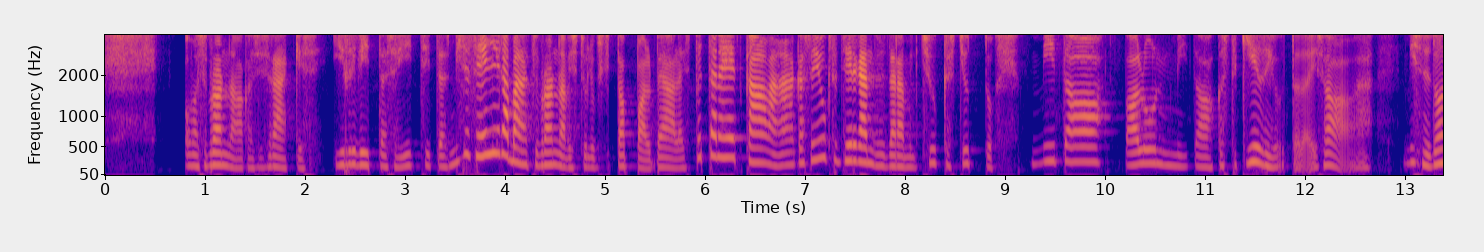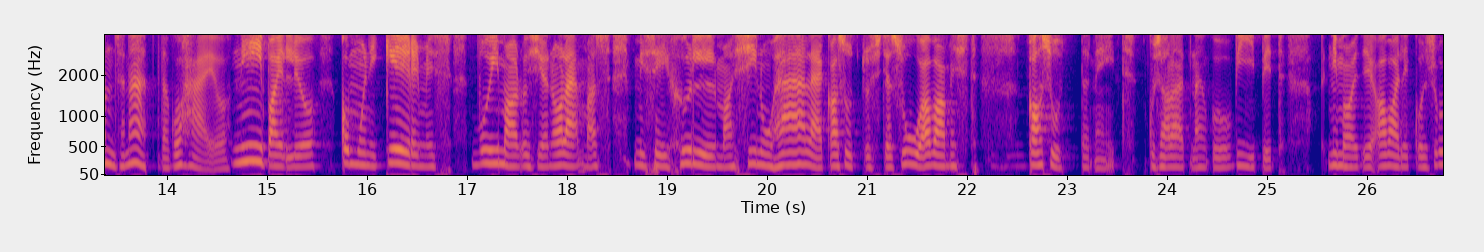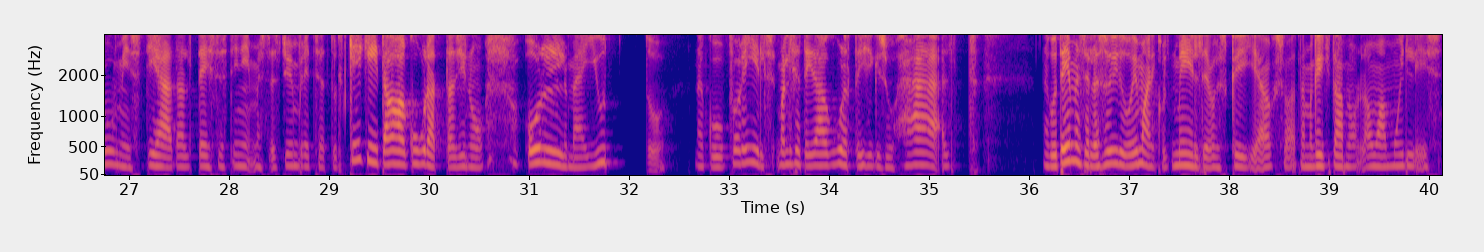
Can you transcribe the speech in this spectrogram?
oma sõbrannaga siis rääkis, irvitas ja itsitas, mis sa selga paned, sõbranna vist tuli kuskilt Tapal peale, siis võta need ka vähe, kas sa juuksed sirgendasid ära, mingit siukest juttu. mida, palun, mida, kas te kirjutada ei saa või? Mis nüüd on, sa näed teda kohe ju. nii palju kommunikeerimisvõimalusi on olemas, mis ei hõlma sinu hääle kasutust ja suu avamist. kasuta neid, kui sa oled nagu viibid niimoodi avalikus ruumis tihedalt teistest inimestest ümbritsetult, keegi ei taha kuulata sinu olmejuttu nagu for reals, ma lihtsalt ei taha kuulata isegi su häält. nagu teeme selle sõidu võimalikult meeldivaks kõigi jaoks, vaata, me kõik tahame olla oma mullis.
